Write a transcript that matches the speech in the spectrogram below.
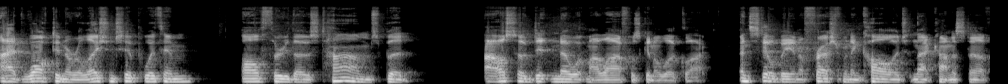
I had walked in a relationship with him all through those times, but I also didn't know what my life was going to look like. And still being a freshman in college and that kind of stuff,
